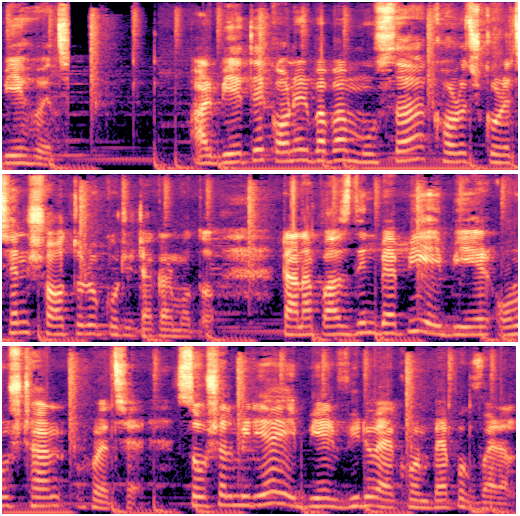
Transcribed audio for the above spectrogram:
বিয়ে হয়েছে। আর বিয়েতে কনের বাবা মুসা খরচ করেছেন সতেরো কোটি টাকার মতো। টানা পাঁচ দিন ব্যাপী এই বিয়ের অনুষ্ঠান হয়েছে। সোশ্যাল মিডিয়ায় এই বিয়ের ভিডিও এখন ব্যাপক ভাইরাল।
